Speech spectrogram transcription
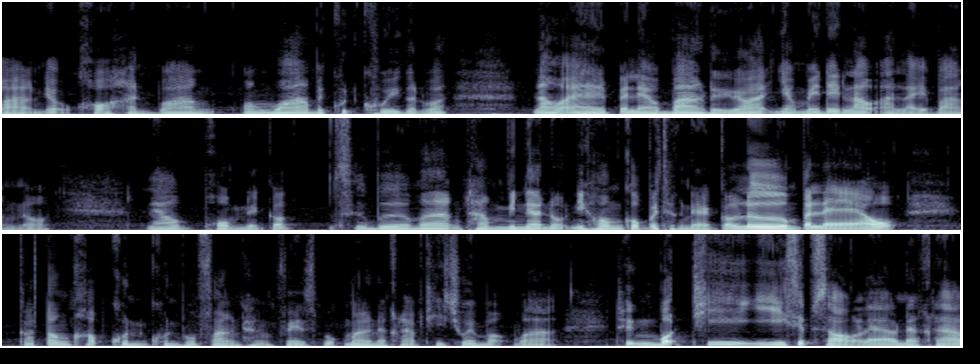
บ้าง เดี๋ยวขอหันว่างว่างๆไปขุดคุยก่อนว่า เล่าอะไรไปแล้วบ้างหรือว่ายังไม่ได้เล่าอะไรบ้างเนาะแล้วผมเนี่ยก็ซื่อเบื่อมากทำมินาโนะนี่ห้องกบไปถึงไหนก็ลืมไปแล้ว ก็ต้องขอบคุณคุณผู้ฟังทาง Facebook มากนะครับ ที่ช่วยบอกว่า ถึงบทที่ 22 แล้วนะครับ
